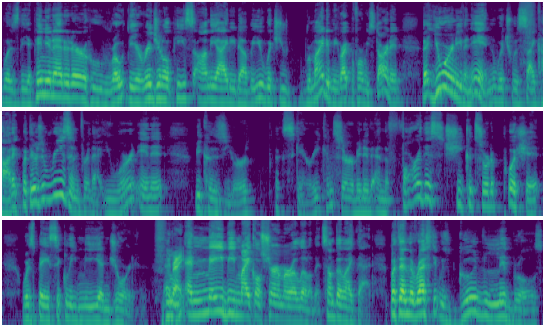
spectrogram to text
was the opinion editor who wrote the original piece on the IDW, which you reminded me right before we started that you weren't even in, which was psychotic. But there's a reason for that. You weren't in it because you're a scary conservative, and the farthest she could sort of push it was basically me and Jordan. And, Right. and maybe Michael Shermer a little bit, something like that. But then the rest, it was good liberals.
